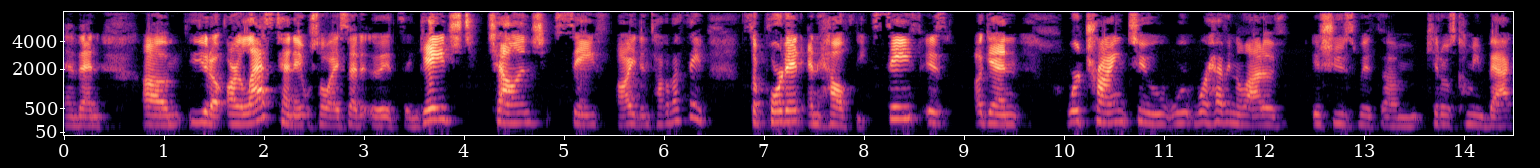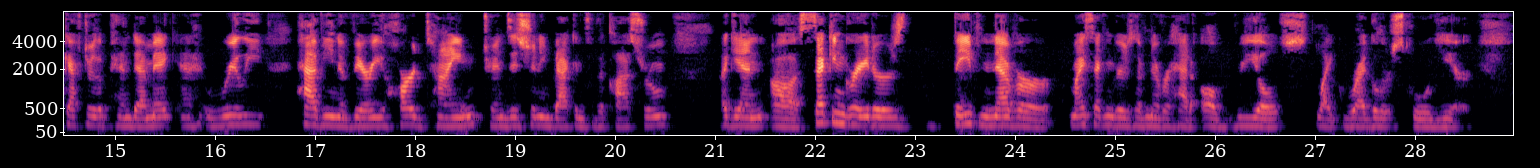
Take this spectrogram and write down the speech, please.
And then um, you know our last tenet so i said it's engaged challenged safe oh, i didn't talk about safe supported and healthy. Safe is again we're trying to we're, we're having a lot of issues with um, kiddos coming back after the pandemic and really having a very hard time transitioning back into the classroom. Again, uh, second graders, they've never, my second graders have never had a real, like, regular school year.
